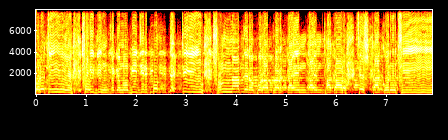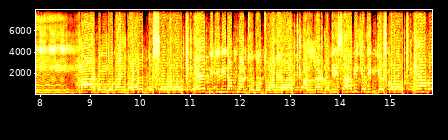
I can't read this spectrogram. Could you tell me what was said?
করেছি, সেই দিন থেকে নবীজির প্রত্যেকটি সুন্নাতের উপর আপনার কায়েম দায়েম থাকার চেষ্টা করেছি। আমার বন্ধুগান বলার উদ্দেশ্য হলো, এ পৃথিবীর আপনার যুবক জোয়ানেরা আল্লাহর নবীর সাহাবিকে জিজ্ঞেস করো, হে আবু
